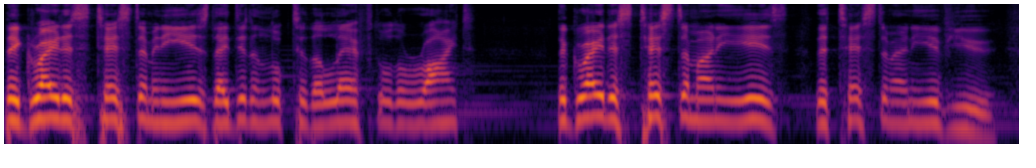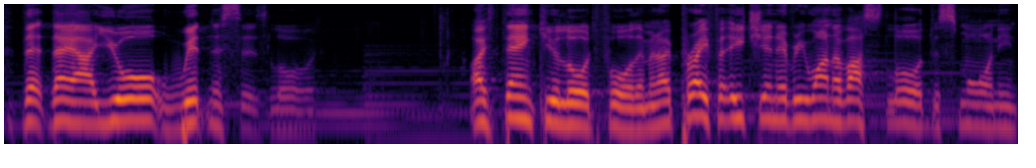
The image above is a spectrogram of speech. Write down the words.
Their greatest testimony is they didn't look to the left or the right. The greatest testimony is the testimony of you that they are your witnesses, Lord. I thank you, Lord, for them. And I pray for each and every one of us, Lord, this morning,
